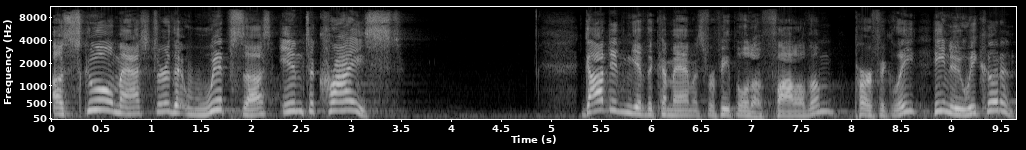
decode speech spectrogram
A schoolmaster that whips us into Christ. God didn't give the commandments for people to follow them perfectly. He knew we couldn't.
